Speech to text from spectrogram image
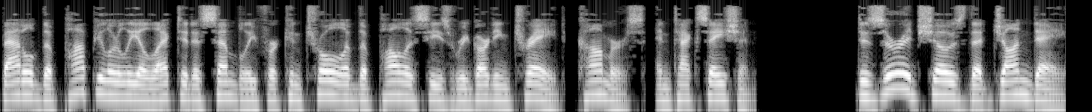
battled the popularly elected assembly for control of the policies regarding trade, commerce, and taxation. Desserud shows that John Day,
